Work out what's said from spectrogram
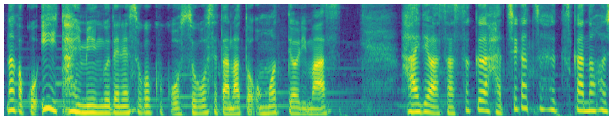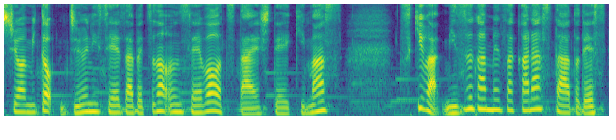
なんかこういいタイミングでねすごくこう過ごせたなと思っております。はいでは早速8月2日の星読みと12星座別の運勢をお伝えしていきます。月は水亀座からスタートです。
